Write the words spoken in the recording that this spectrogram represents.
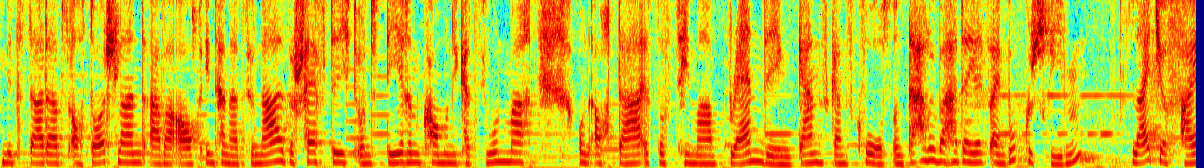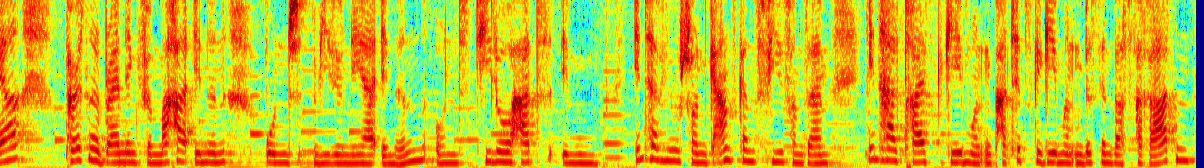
mit Startups aus Deutschland, aber auch international beschäftigt beschäftigt und deren Kommunikation macht. Und auch da ist das Thema Branding ganz, ganz groß. Und darüber hat er jetzt ein Buch geschrieben. Light Your Fire, Personal Branding für MacherInnen und VisionärInnen. Und Thilo hat im Interview schon ganz, ganz viel von seinem Inhalt preisgegeben und ein paar Tipps gegeben und ein bisschen was verraten.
